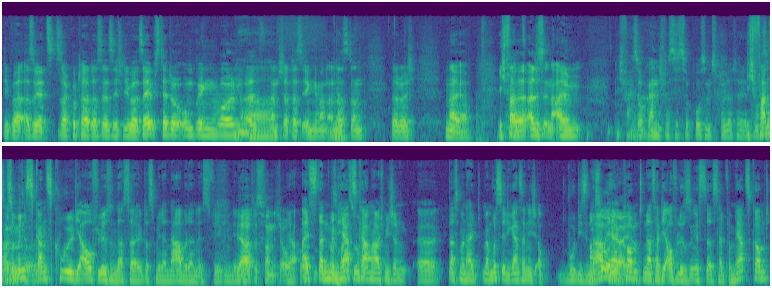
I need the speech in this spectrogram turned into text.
lieber, also jetzt Sakuta, dass er sich lieber selbst hätte umbringen wollen, Ja. als, anstatt dass irgendjemand anders dann dadurch, naja, Ich äh, fand, alles in allem, ich weiß auch gar nicht, was ich so groß im Spoiler-Teil jetzt ich fand zumindest soll. ganz cool die Auflösung, dass halt das mit der Narbe dann ist, wegen dem. Ja, das fand ich auch ja, cool. als es dann mit Was dem meinst Herz du? kam, habe ich mich schon, äh, dass man halt, man wusste ja die ganze Zeit nicht, ob wo diese Narbe so, ja, herkommt ja. und dass halt die Auflösung ist, dass es halt vom Herz kommt.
